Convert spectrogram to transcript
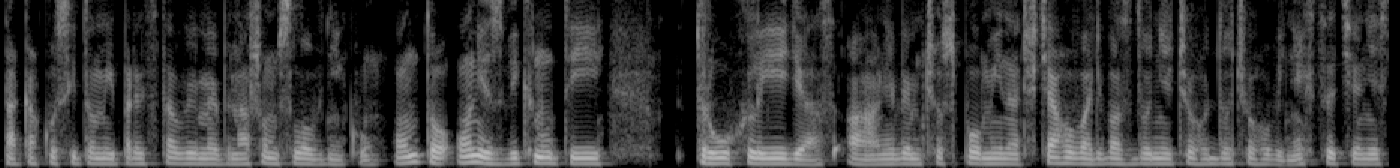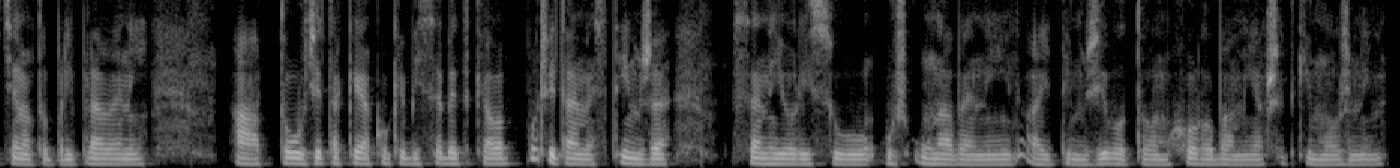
tak ako si to my predstavujeme v našom slovníku. On, to, on je zvyknutý trúchliť a, a neviem čo spomínať, vťahovať vás do niečoho, do čoho vy nechcete, nie ste na to pripravení. A to už je také ako keby sebecké, ale počítajme s tým, že seniory sú už unavení aj tým životom, chorobami a všetkým možným.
